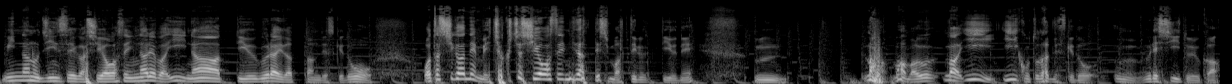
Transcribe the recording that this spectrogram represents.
みんなの人生が幸せになればいいなっていうぐらいだったんですけど私がねめちゃくちゃ幸せになってしまってるっていうね。うん。まあまあまあまあいいいいことなんですけどうん嬉しいというか。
